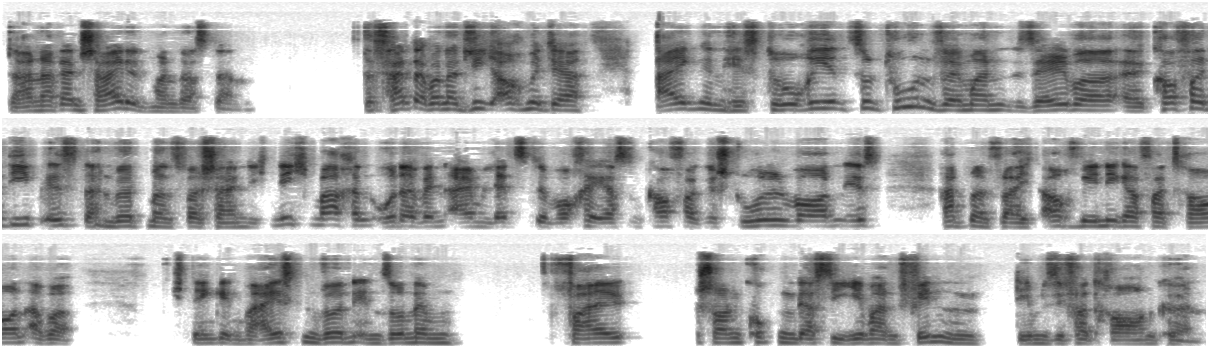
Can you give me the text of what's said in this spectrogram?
danach entscheidet man das dann. Das hat aber natürlich auch mit der eigenen Historie zu tun. Wenn man selber äh, Kofferdieb ist, dann wird man es wahrscheinlich nicht machen. Oder wenn einem letzte Woche erst ein Koffer gestohlen worden ist, hat man vielleicht auch weniger Vertrauen. Aber ich denke, die meisten würden in so einem Fall schon gucken, dass sie jemanden finden, dem sie vertrauen können.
